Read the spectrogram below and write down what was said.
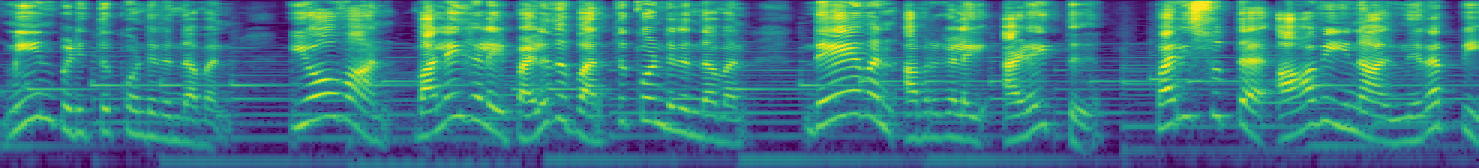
மீன் பிடித்துக் கொண்டிருந்தவன் யோவான் வலைகளை பழுது பார்த்து கொண்டிருந்தவன் தேவன் அவர்களை அழைத்து பரிசுத்த ஆவியினால் நிரப்பி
